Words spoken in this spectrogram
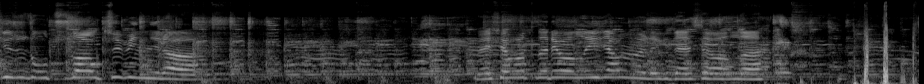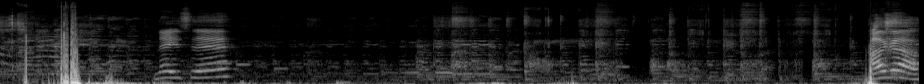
836 bin lira. Meşamatları yollayacağım böyle giderse valla. Neyse. Aga.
